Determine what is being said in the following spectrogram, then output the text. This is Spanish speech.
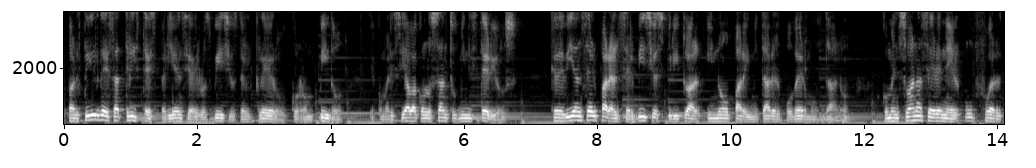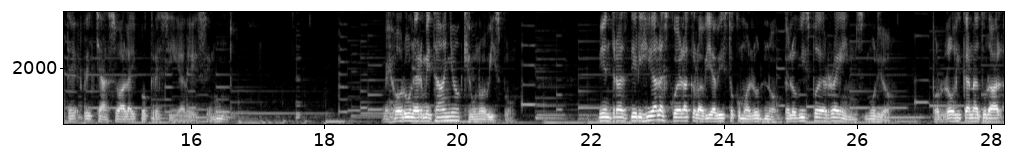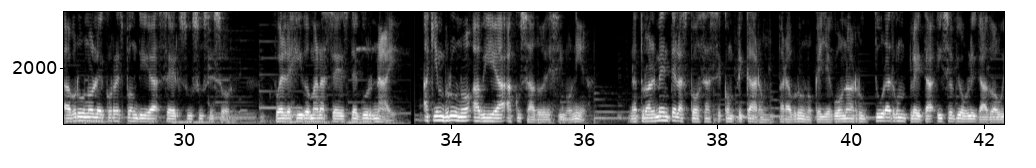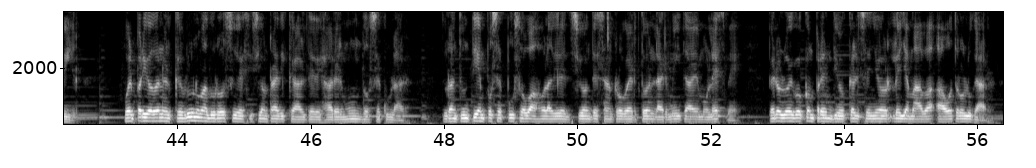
Partir de esa triste experiencia de los vicios del clero corrompido, que comerciaba con los santos ministerios, que debían ser para el servicio espiritual y no para imitar el poder mundano, comenzó a nacer en él un fuerte rechazo a la hipocresía de ese mundo. Mejor un ermitaño que un obispo. Mientras dirigía la escuela que lo había visto como alumno, el obispo de Reims murió. Por lógica natural, a Bruno le correspondía ser su sucesor. Fue elegido Manasés de Gournay, a quien Bruno había acusado de simonía. Naturalmente las cosas se complicaron para Bruno, que llegó a una ruptura completa y se vio obligado a huir. Fue el periodo en el que Bruno maduró su decisión radical de dejar el mundo secular. Durante un tiempo se puso bajo la dirección de San Roberto en la ermita de Molesme, pero luego comprendió que el Señor le llamaba a otro lugar,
